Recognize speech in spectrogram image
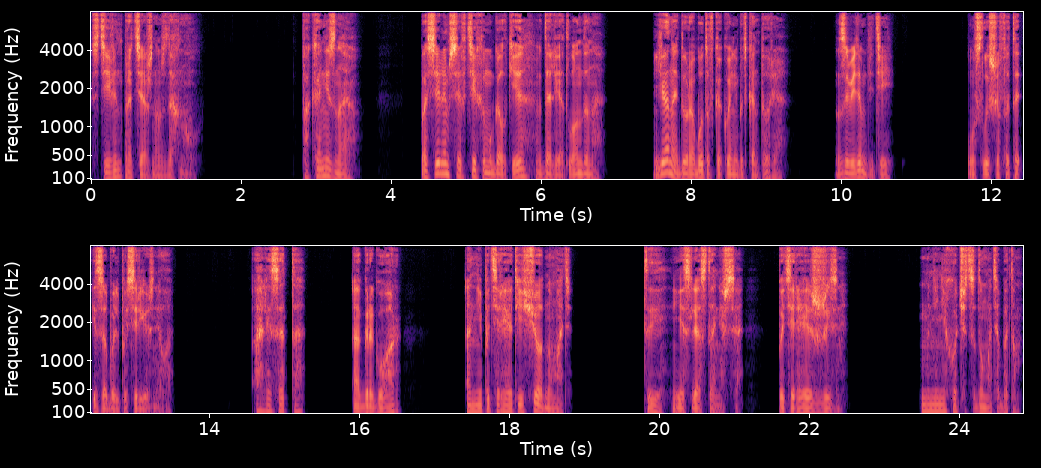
Стивен протяжно вздохнул. «Пока не знаю. Поселимся в тихом уголке, вдали от Лондона. Я найду работу в какой-нибудь конторе. Заведем детей». Услышав это, Изабель посерьезнела. «А Лизетта? А Грегуар? Они потеряют еще одну мать. Ты, если останешься, потеряешь жизнь. Мне не хочется думать об этом.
